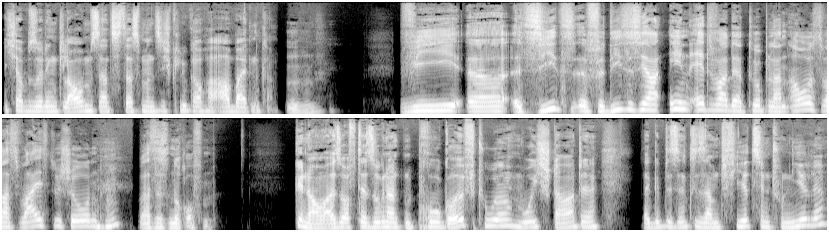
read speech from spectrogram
ich habe so den Glaubenssatz, dass man sich Glück auch erarbeiten kann. Mhm. Wie äh, sieht für dieses Jahr in etwa der Tourplan aus? Was weißt du schon? Mhm. Was ist noch offen? Genau, also auf der sogenannten Pro Golf Tour, wo ich starte, da gibt es insgesamt 14 Turniere.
